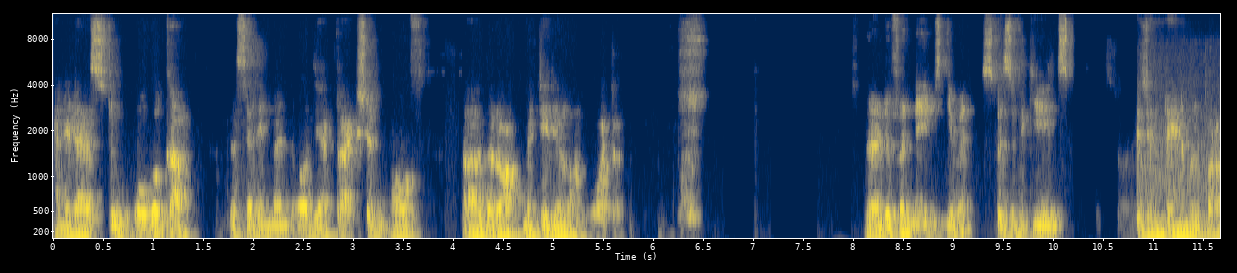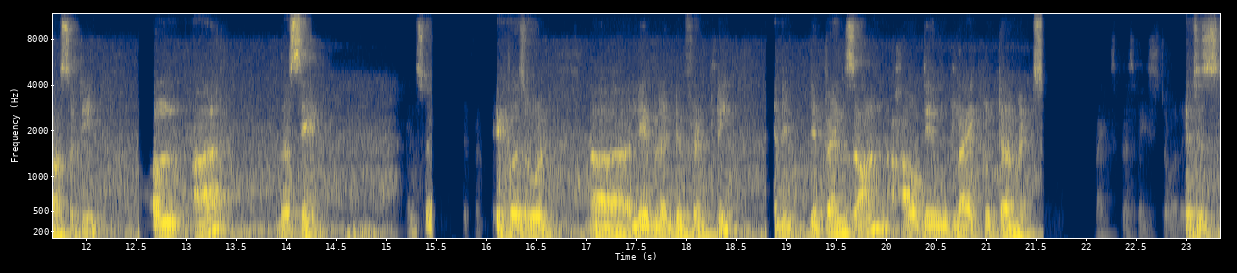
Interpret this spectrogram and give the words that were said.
and it has to overcome the sediment or the attraction of uh, the rock material on water. There are different names given, specific yields, storage and drainable porosity all are the same. So different papers would uh, label it differently. And it depends on how they would like to term it. So like specific storage is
